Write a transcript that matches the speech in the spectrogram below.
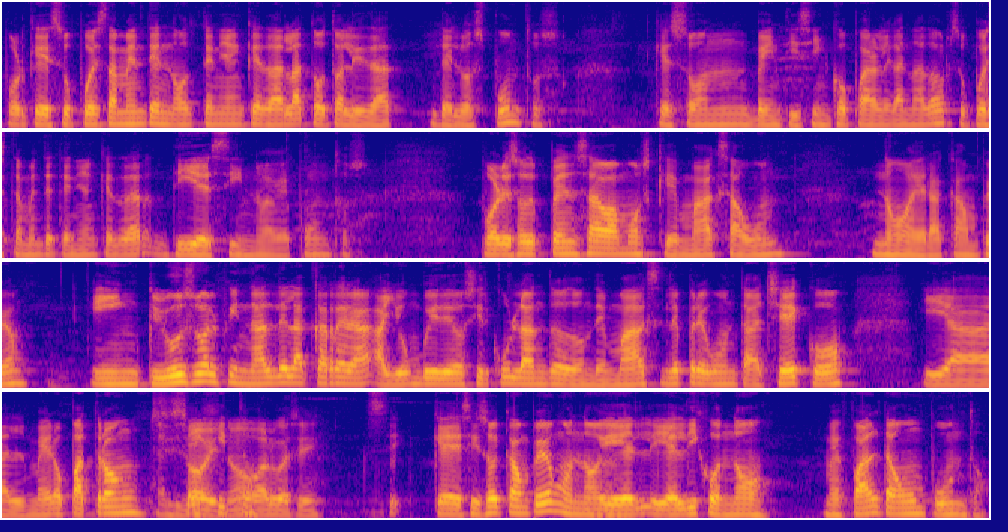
porque supuestamente no tenían que dar la totalidad de los puntos, que son 25 para el ganador, supuestamente tenían que dar 19 puntos. Por eso pensábamos que Max aún no era campeón. Incluso al final de la carrera hay un video circulando donde Max le pregunta a Checo y al mero patrón, el Si soy, viejito, ¿no? O algo así. sí, que si soy campeón o no. Y él, y él dijo, no, me falta un punto.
